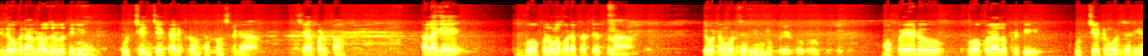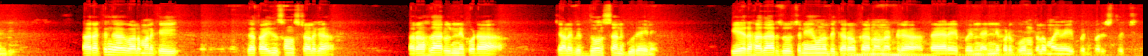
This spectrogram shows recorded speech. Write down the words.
ఇది ఒక నెల రోజుల్లో దీన్ని పూర్తి చేయించే కార్యక్రమం తప్పనిసరిగా చేపడతాం. అలాగే గోకులంలో కూడా పెద్ద ఎత్తున ఇవ్వటం కూడా జరిగింది. ముప్పై ఏడు గోకులాలు ఇప్పటికి పూర్తి చేయటం కూడా జరిగింది. ఆ రకంగా ఇవాళ మనకి గత ఐదు సంవత్సరాలుగా రహదారులన్నీ కూడా చాలా విధ్వంసానికి గురైనాయి. ఏ రహదారి చూసినా ఏమున్నది గర్వకారణం ఉన్నట్టుగా తయారైపోయింది. అన్నీ కూడా గుంతలు మయమైపోయిన పరిస్థితి వచ్చింది.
